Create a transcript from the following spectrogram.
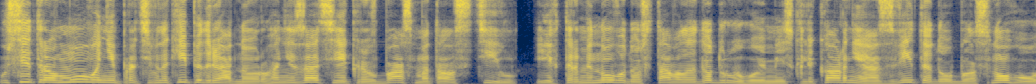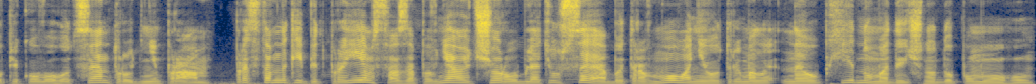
Усі травмовані працівники підрядної організації Кривбас Метал Стіл. Їх терміново доставили до другої міськлікарні, а звідти до обласного опікового центру Дніпра. Представники підприємства запевняють, що роблять усе, аби травмовані отримали необхідну медичну допомогу.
